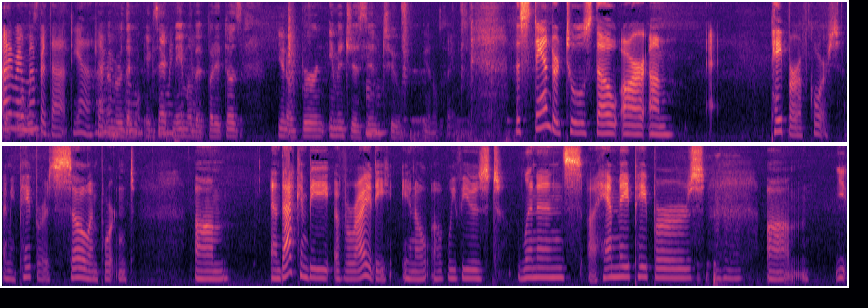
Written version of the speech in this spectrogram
I, I. I remember the- that. Yeah, I can't remember the exact name of it, but it does, you know, burn images Mhm. into, you know, things. The standard tools, though, are um, paper, of course. I mean, paper is so important. Um, and that can be a variety. You know, uh, we've used linens, uh, handmade papers. Um, y-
